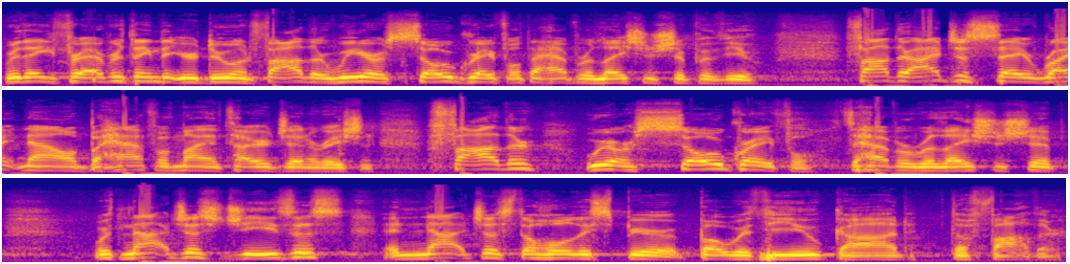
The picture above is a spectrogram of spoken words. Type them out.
We thank you for everything that you're doing. Father, we are so grateful to have relationship with you. Father, I just say right now on behalf of my entire generation, Father, we are so grateful to have a relationship with not just Jesus and not just the Holy Spirit, but with you, God the Father.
